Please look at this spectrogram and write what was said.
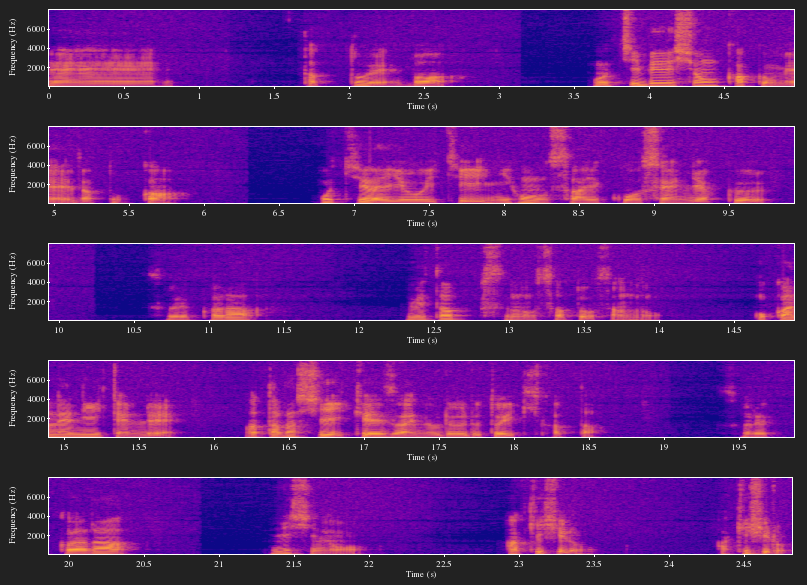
えー例えばモチベーション革命だとか落合陽一日本最高戦略、それからメタップスの佐藤さんのお金2.0、新しい経済のルールと生き方、それから西野昭弘、昭弘、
